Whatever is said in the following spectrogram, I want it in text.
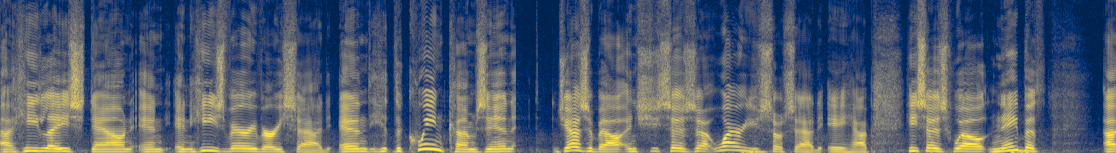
Uh, he lays down and, and he's very, very sad. And he, the queen comes in, Jezebel, and she says, uh, Why are you so sad, Ahab? He says, Well, Naboth, uh,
